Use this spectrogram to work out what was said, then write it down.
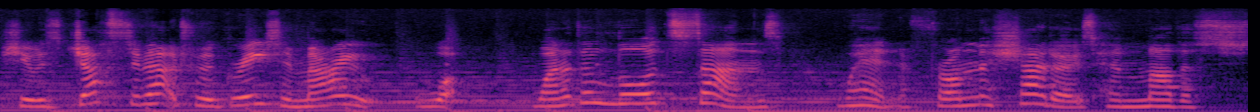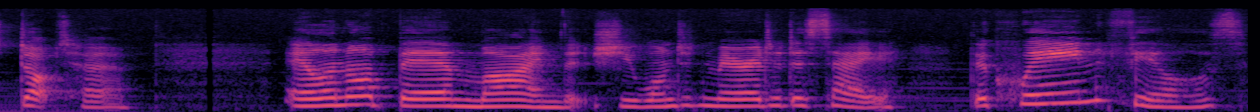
She was just about to agree to marry one of the Lord's sons when, from the shadows, her mother stopped her. Eleanor Bear mimed that she wanted Merida to say, The Queen feels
